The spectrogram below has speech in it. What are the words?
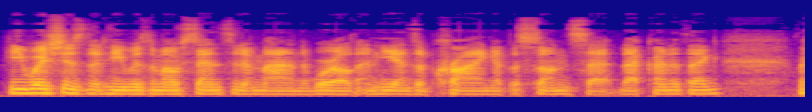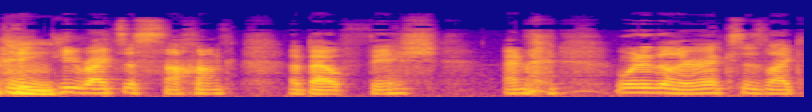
he wishes that he was the most sensitive man in the world, and he ends up crying at the sunset, that kind of thing. Mm. He, he writes a song about fish, and one of the lyrics is like,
